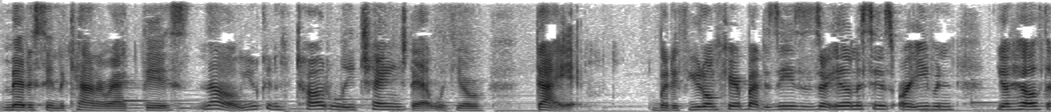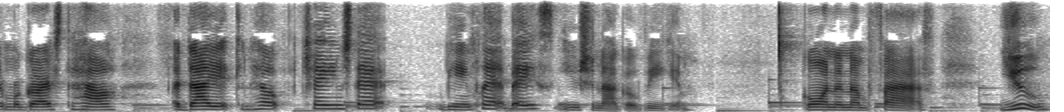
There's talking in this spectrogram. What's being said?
medicine to counteract this. No, you can totally change that with your diet. But if you don't care about diseases or illnesses or even your health in regards to how a diet can help change that, being plant based, you should not go vegan. Going to number five, you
